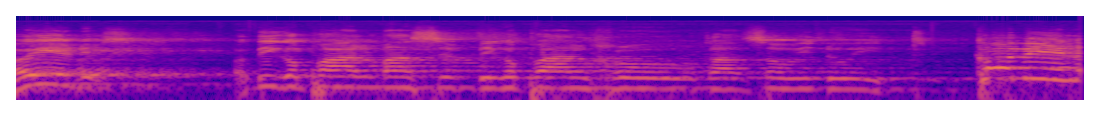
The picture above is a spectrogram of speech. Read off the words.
Oh, hear this? Big up all massive, big up all crew, that's how we do it. Come in.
